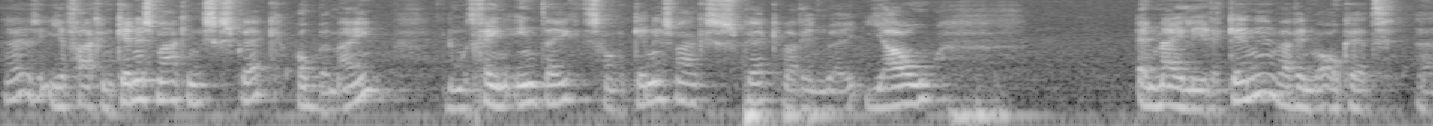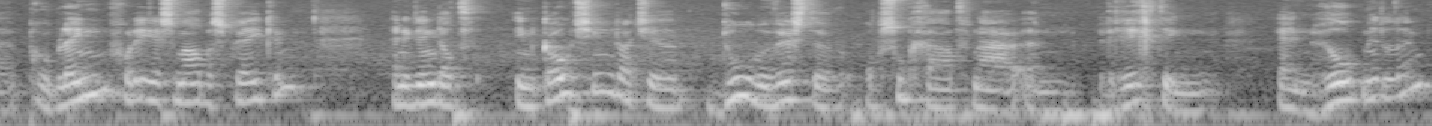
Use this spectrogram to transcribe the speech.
je hebt vaak een kennismakingsgesprek, ook bij mij. Je moet geen intake, het is gewoon een kennismakingsgesprek waarin we jou en mij leren kennen, waarin we ook het uh, probleem voor de eerste maal bespreken. En ik denk dat in coaching dat je doelbewuster op zoek gaat naar een richting en hulpmiddelen.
